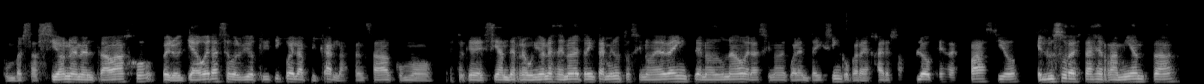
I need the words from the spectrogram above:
conversación en el trabajo, pero que ahora se volvió crítico el aplicarlas. Pensaba como esto que decían de reuniones de no de 30 minutos, sino de 20, no de una hora, sino de 45 para dejar esos bloques de espacio. El uso de estas herramientas,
